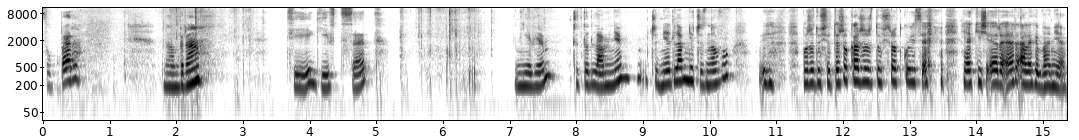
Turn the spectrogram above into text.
Super. Dobra. Tea gift set. Nie wiem, czy to dla mnie, czy nie dla mnie, czy znowu. Może tu się też okaże, że tu w środku jest jak, jakiś RR, ale chyba nie.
